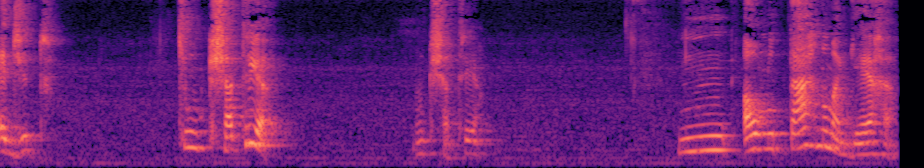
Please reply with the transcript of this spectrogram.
é dito que um kshatriya, um kshatriya, ao lutar numa guerra,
